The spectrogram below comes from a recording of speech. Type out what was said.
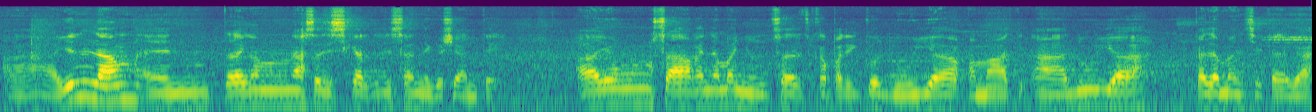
Ah, yun lang and talagang nasa diskarte din sa negosyante. Ah, yung sa akin naman yun sa kapatid ko luya, kamati, ah, luya, kalamansi talaga.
